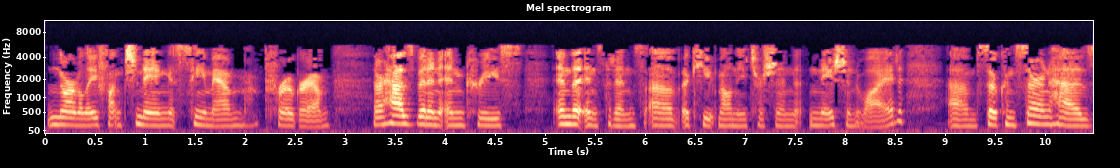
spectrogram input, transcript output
normally functioning CMAM program. There has been an increase in the incidence of acute malnutrition nationwide. Um, so Concern has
